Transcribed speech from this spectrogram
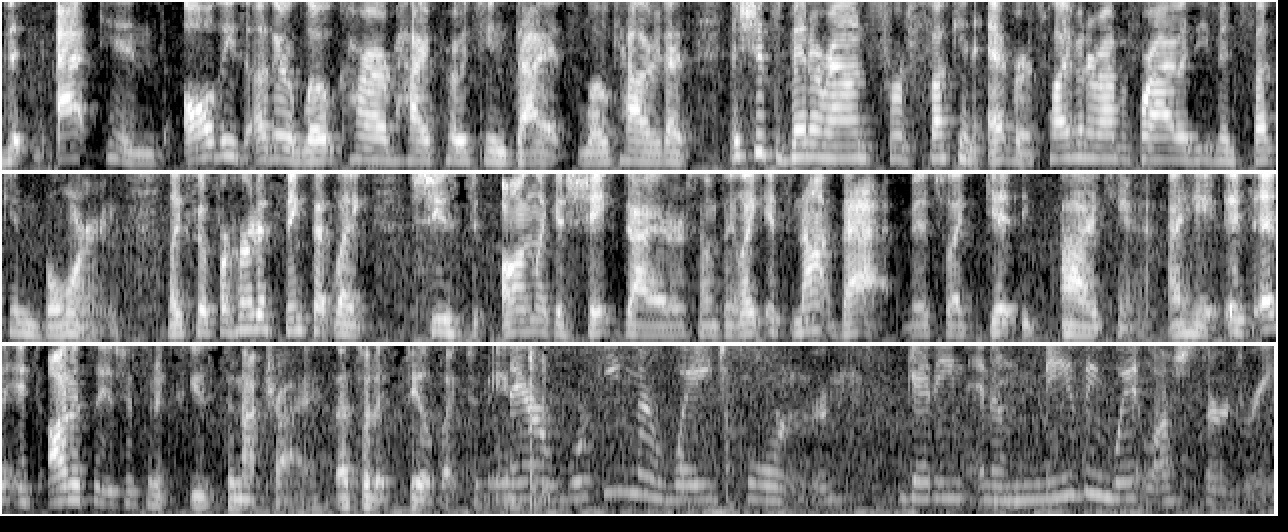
the Atkins, all these other low carb, high protein diets, low calorie diets. This shit's been around for fucking ever. It's probably been around before I was even fucking born. Like so for her to think that like she's on like a shake diet or something, like it's not that, bitch. Like get I can't. I hate it's and it's honestly it's just an excuse to not try. That's what it feels like to me. They are working their way towards getting an amazing weight loss surgery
